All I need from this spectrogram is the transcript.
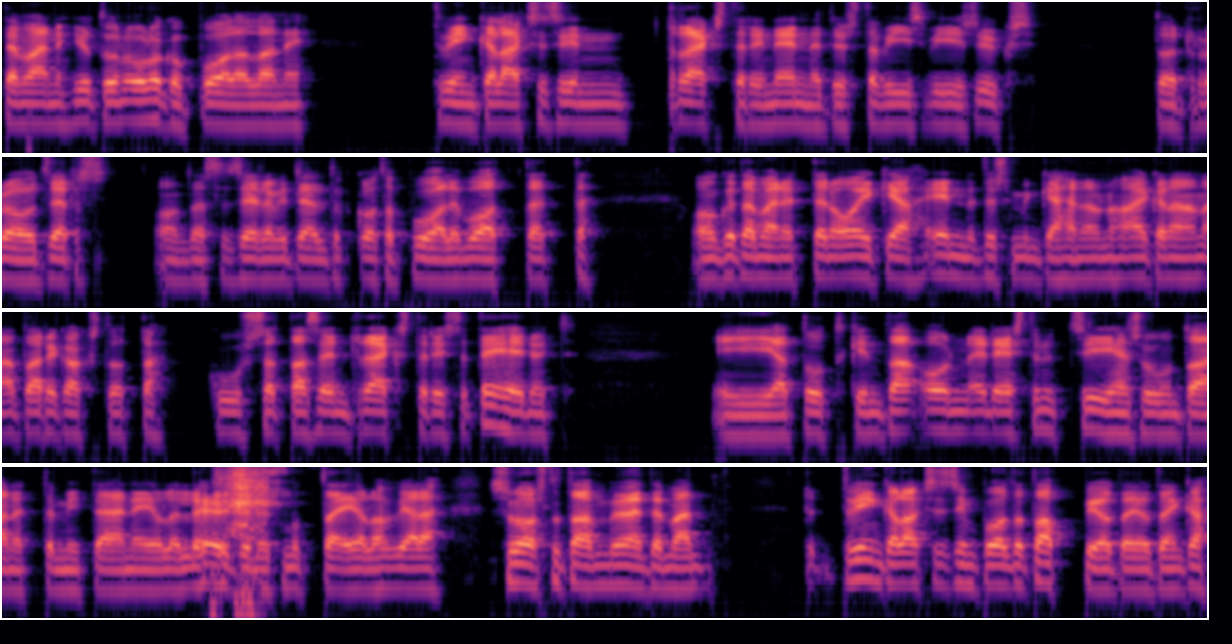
tämän jutun ulkopuolella, niin Twin Galaxysin Dragsterin ennätystä 551 Todd Rogers on tässä selvitelty kohta puoli vuotta, että onko tämä nyt oikea ennätys, minkä hän on aikanaan Atari 2600 sen Dragsterissa tehnyt. Ja tutkinta on edestynyt siihen suuntaan, että mitään ei ole löytynyt, mutta ei ole vielä suostutaan myöntämään Twin Galaxysin puolta tappiota, jotenka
